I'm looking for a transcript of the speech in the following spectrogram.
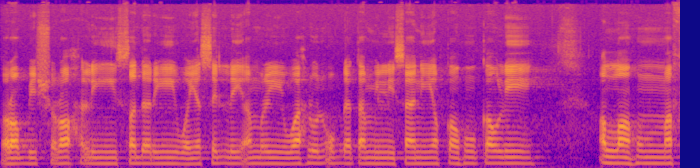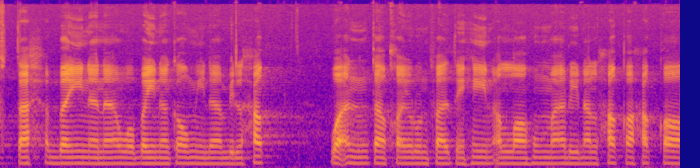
رب اشرح لي صدري ويسر لي أمري واحلل عقدة من لساني يفقه قولي. اللهم افتح بيننا وبين قومنا بالحق وأنت خير الفاتحين. اللهم أرنا الحق حقا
